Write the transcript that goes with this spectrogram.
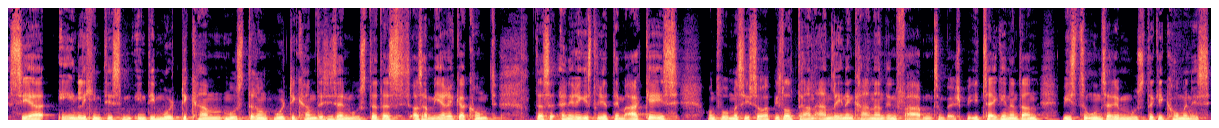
sehr ähnlich in, das, in die Multicam-Musterung. Multicam, das ist ein Muster, das aus Amerika kommt, das eine registrierte Marke ist und wo man sich so ein bisschen dran anlehnen kann an den Farben zum Beispiel. Ich zeige Ihnen dann, wie es zu unserem Muster gekommen ist.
